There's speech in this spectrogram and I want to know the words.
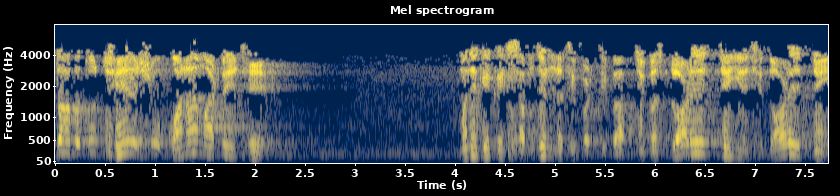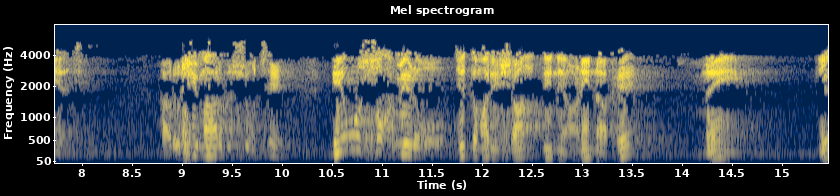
તો આ બધું છે શું? કોના માટે છે? મને કે કઈ સમજણ નથી પડતી બાપજી. બસ દોડે જ જઈએ છીએ, દોડે જ જઈએ છીએ. આ ઋષિ માર્ગ શું છે? એવું સુખ મેળવો જે તમારી શાંતિને અણી નાખે નહીં. એ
